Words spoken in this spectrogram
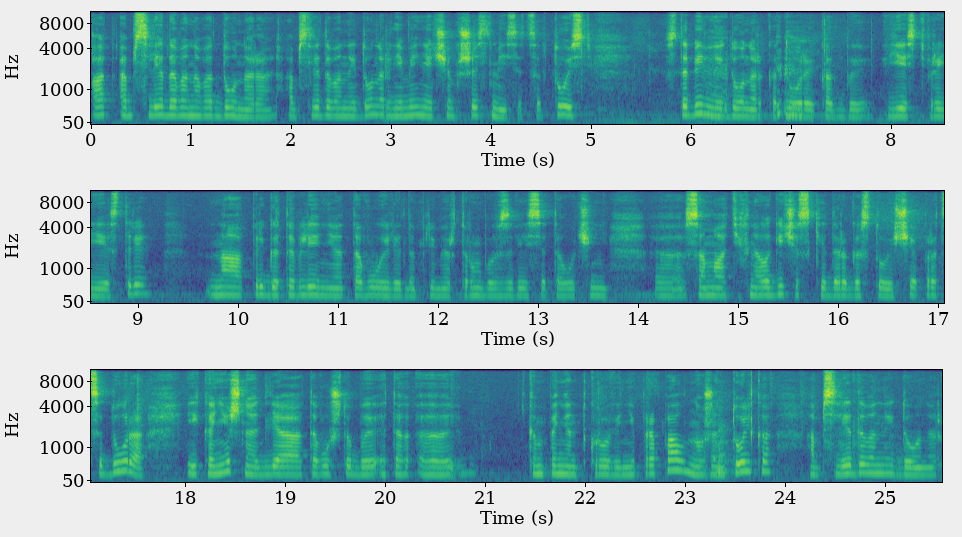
от обследованного донора. Обследованный донор не менее чем 6 месяцев. То есть стабильный донор, который как бы есть в реестре, на приготовление того или, например, тромбовзвесь, это очень э, сама технологически дорогостоящая процедура. И, конечно, для того, чтобы это э, компонент крови не пропал, нужен только обследованный донор.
